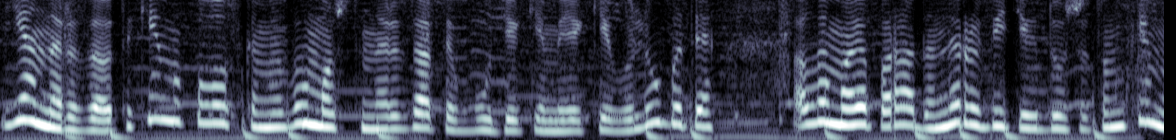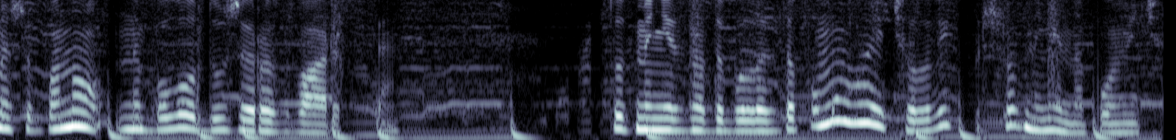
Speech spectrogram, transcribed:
Я нарізаю такими полосками, ви можете нарізати будь-якими, які ви любите, але моя порада не робіть їх дуже тонкими, щоб воно не було дуже розваристе. Тут мені знадобилась допомога, і чоловік прийшов мені на поміч.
